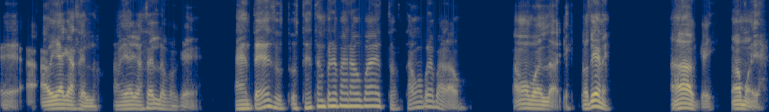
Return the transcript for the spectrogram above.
eh, había que hacerlo. Había que hacerlo porque la gente es, ¿ustedes están preparados para esto? Estamos preparados. Vamos a ponerlo aquí. ¿Lo tiene? Ah, ok. Vamos allá.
